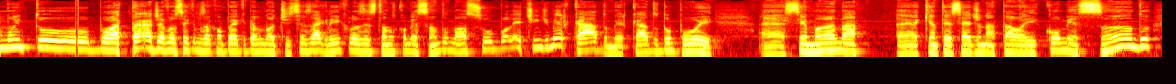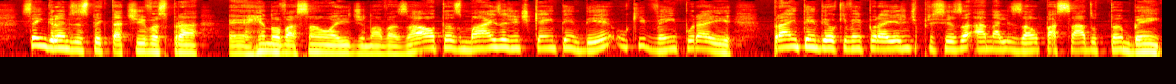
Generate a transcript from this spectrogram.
Muito boa tarde a você que nos acompanha aqui pelo Notícias Agrícolas. Estamos começando o nosso boletim de mercado, mercado do boi. É, semana é, que antecede o Natal aí começando, sem grandes expectativas para é, renovação aí de novas altas, mas a gente quer entender o que vem por aí. Para entender o que vem por aí, a gente precisa analisar o passado também.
